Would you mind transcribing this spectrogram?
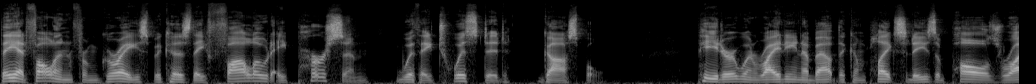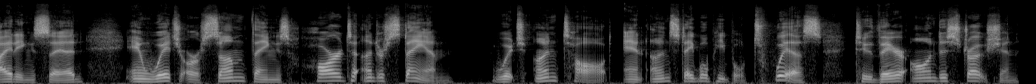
They had fallen from grace because they followed a person with a twisted gospel. Peter, when writing about the complexities of Paul's writing, said, In which are some things hard to understand which untaught and unstable people twist to their own destruction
